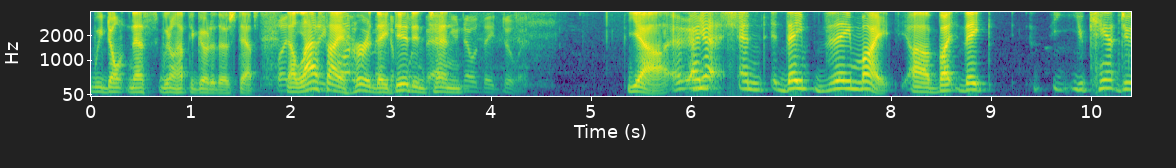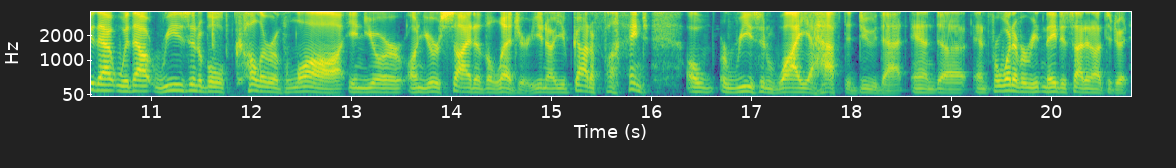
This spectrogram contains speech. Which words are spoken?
we don't nec- we don't have to go to those steps. now, last I heard, they did intend. You know they do it. Yeah. And, yes. And they they might, uh, but they you can't do that without reasonable color of law in your on your side of the ledger. You know, you've got to find a, a reason why you have to do that, and uh, and for whatever reason they decided not to do it.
